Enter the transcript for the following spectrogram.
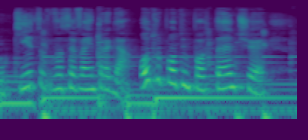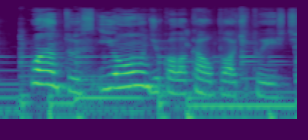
O que você vai entregar? Outro ponto importante é quantos e onde colocar o plot twist.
